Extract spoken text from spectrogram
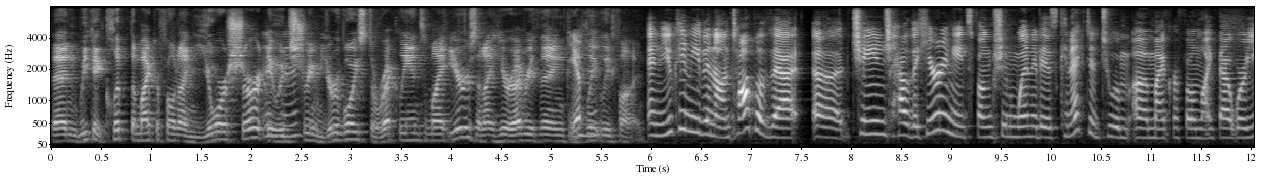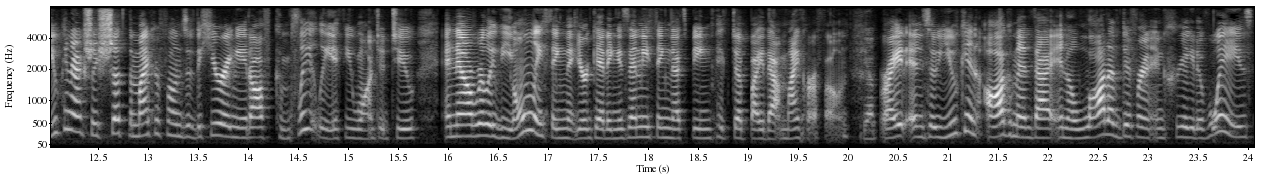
then we could clip the microphone on your shirt. It would stream your voice directly into my ears, and I hear everything completely fine. And you can even, on top of that, uh, change how the hearing aids function when it is connected to a, a microphone like that, where you can actually shut the microphones of the hearing aid off completely if you wanted to. And now, really, the only thing that you're getting is anything that's being picked up by that microphone. Yep. Right? And so you can augment that in a lot of different and creative ways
